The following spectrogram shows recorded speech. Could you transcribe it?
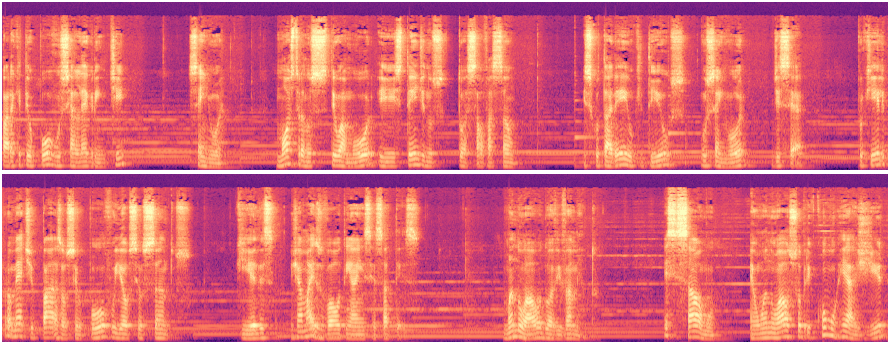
para que teu povo se alegre em ti? Senhor, mostra-nos teu amor e estende-nos tua salvação escutarei o que Deus, o Senhor, disser, porque ele promete paz ao seu povo e aos seus santos, que eles jamais voltem à insensatez. Manual do Avivamento Esse salmo é um manual sobre como reagir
